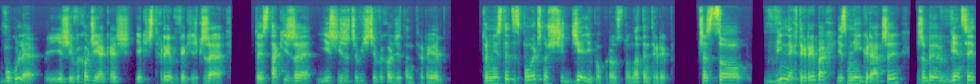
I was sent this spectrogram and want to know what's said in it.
w ogóle, jeśli wychodzi jakaś, jakiś tryb w jakiejś grze, to jest taki, że jeśli rzeczywiście wychodzi ten tryb, to niestety społeczność się dzieli po prostu na ten tryb. Przez co w innych trybach jest mniej graczy, żeby więcej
